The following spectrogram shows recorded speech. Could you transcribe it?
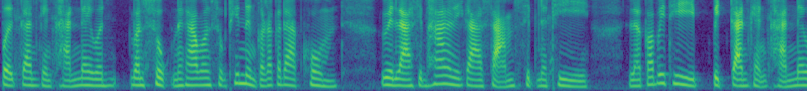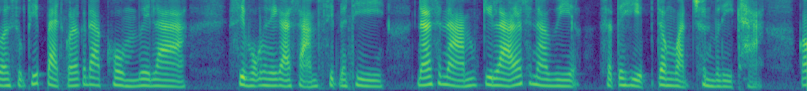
เปิดการแข่งขันในวันวันศุกร์นะคะ วันศุกร์ที่ 1 กรกฎาคม เวลา 15นาฬิกา30 นาที แล้วก็พิธีปิดการแข่งขันในวันศุกร์ที่ 8 กรกฎาคม เวลา 16นาฬิกา30 นาทีณสนามกีฬาราชนาวีสัตหีบจังหวัดชนบุรีค่ะ ก็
